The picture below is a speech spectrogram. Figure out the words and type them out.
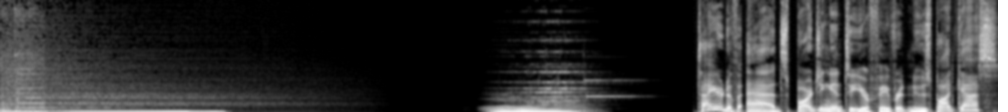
Tired of ads barging into your favorite news podcasts?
